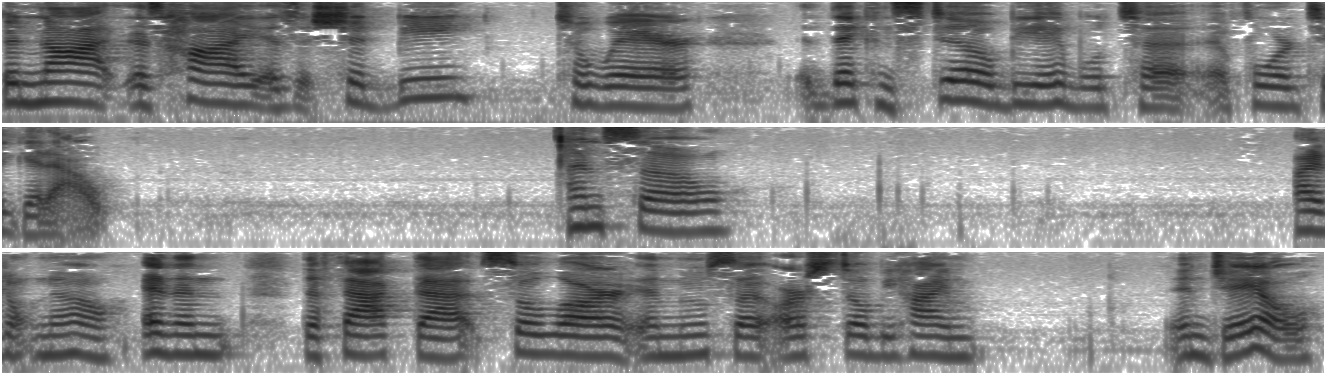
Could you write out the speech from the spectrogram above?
but not as high as it should be to where they can still be able to afford to get out. And so I don't know. And then the fact that Solar and Musa are still behind in jail,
